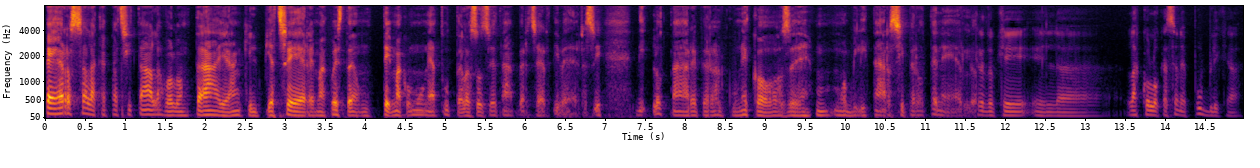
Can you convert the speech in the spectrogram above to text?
persa la capacità, la volontà e anche il piacere, ma questo è un tema comune a tutta la società per certi versi, di lottare per alcune cose, mobilitarsi per ottenerle. Credo che il, la collocazione pubblica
